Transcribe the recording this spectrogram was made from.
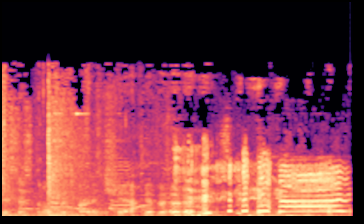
This is the most retarded shit I've ever seen.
